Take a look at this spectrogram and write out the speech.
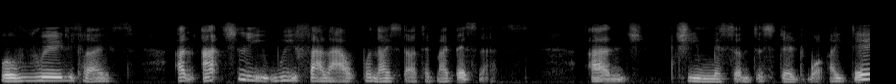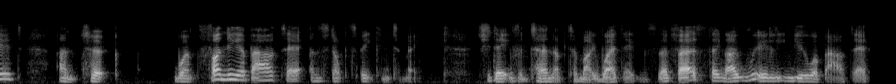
we were really close. And actually, we fell out when I started my business. And she misunderstood what I did and took, went funny about it and stopped speaking to me. She didn't even turn up to my weddings. The first thing I really knew about it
